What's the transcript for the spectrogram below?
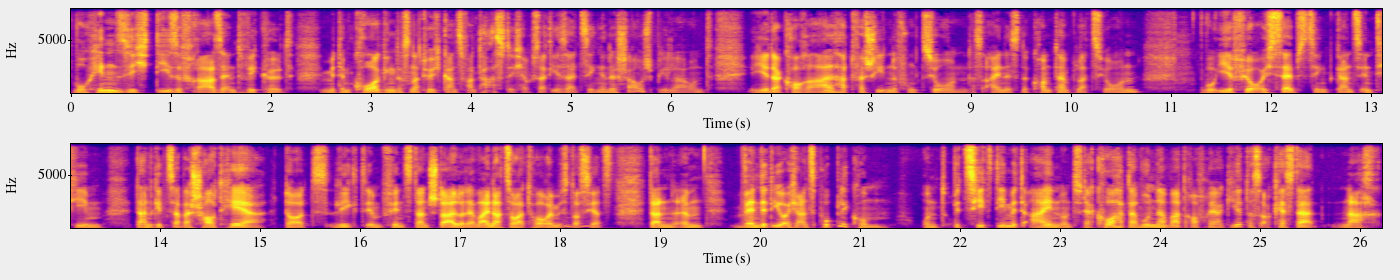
wohin sich diese Phrase entwickelt. Mit dem Chor ging das natürlich ganz fantastisch. Ich habe gesagt, ihr seid singende Schauspieler und jeder Choral hat verschiedene Funktionen. Das eine ist eine Kontemplation, wo ihr für euch selbst singt, ganz intim. Dann gibt's aber Schaut her, dort liegt im finstern Stall oder Weihnachtsoratorium ist das jetzt. Dann ähm, wendet ihr euch ans Publikum und bezieht die mit ein. Und der Chor hat da wunderbar darauf reagiert, das Orchester nach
